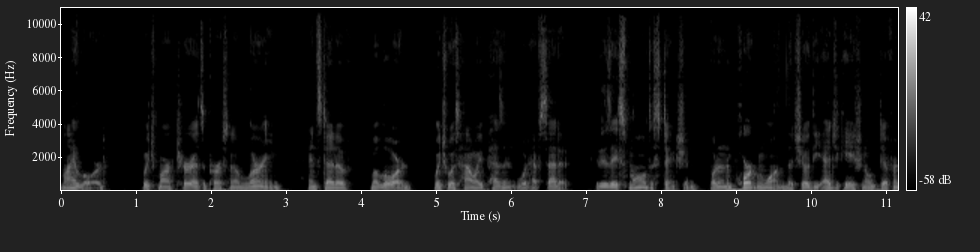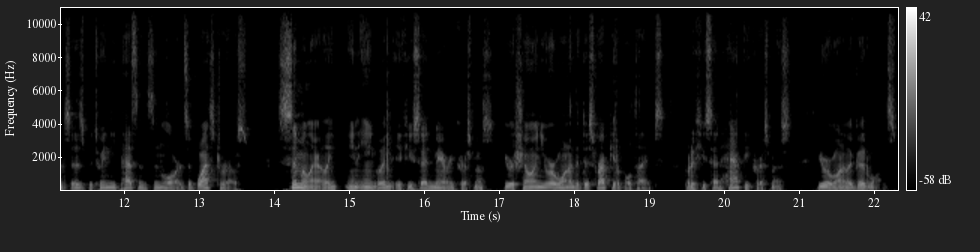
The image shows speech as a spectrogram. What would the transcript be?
my lord, which marked her as a person of learning, instead of my lord, which was how a peasant would have said it. It is a small distinction, but an important one that showed the educational differences between the peasants and lords of Westeros. Similarly, in England, if you said Merry Christmas, you were showing you were one of the disreputable types, but if you said Happy Christmas, you were one of the good ones.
